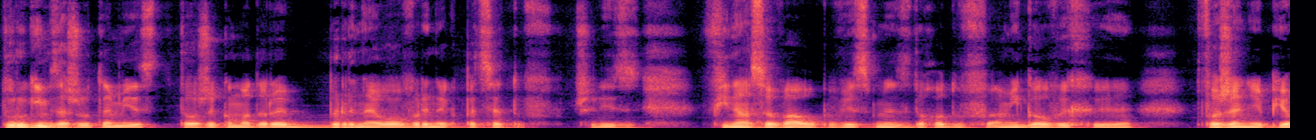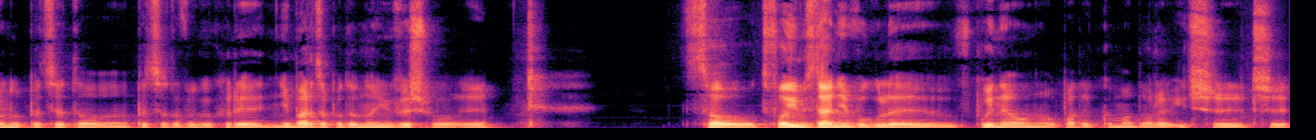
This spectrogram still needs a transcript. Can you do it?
Drugim zarzutem jest to, że Commodore brnęło w rynek PC-ów, czyli finansowało powiedzmy z dochodów amigowych y, tworzenie pionu PC-owego, które nie bardzo podobno im wyszło. Y, co Twoim zdaniem w ogóle wpłynęło na upadek Commodore i czy, czy,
